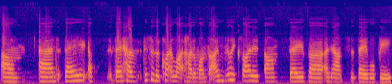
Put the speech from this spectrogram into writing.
um, and they are, they have this is a quite a light-hearted one, but I'm really excited. Um, they've uh, announced that they will be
